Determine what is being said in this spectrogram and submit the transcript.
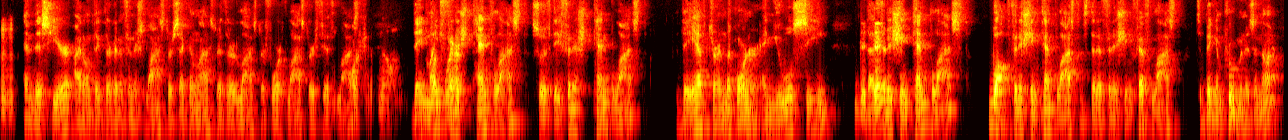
Mhm. And this year, I don't think they're going to finish last or second last or third last or fourth last or fifth last. or, no They might where? finish 10th last. So if they finish 10th last, they have turned the corner. And you will see did that they finishing 10th last, well, finishing 10th last instead of finishing fifth last, it's a big improvement, is it not?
